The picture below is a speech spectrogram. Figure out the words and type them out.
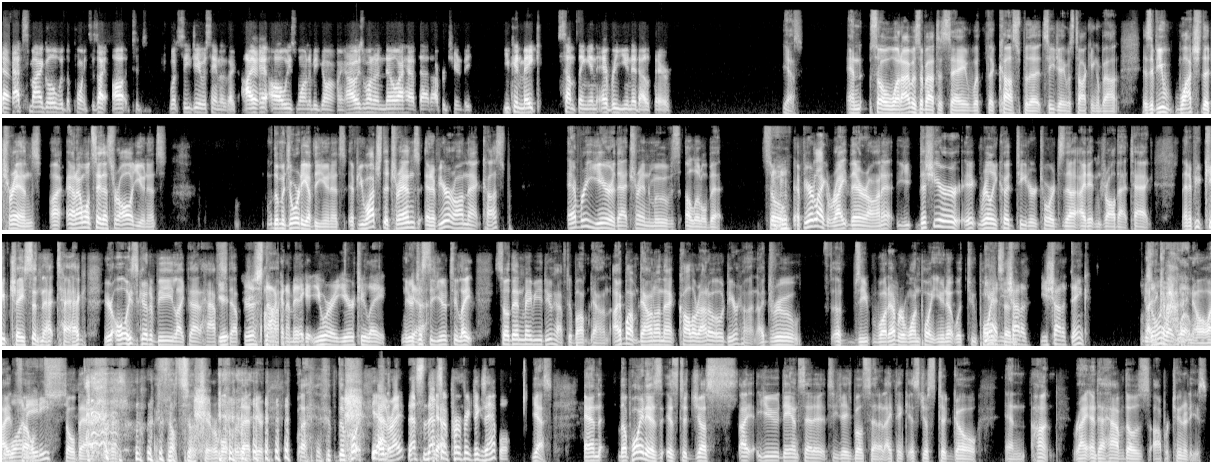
That's my goal with the points. Is I ought to. What CJ was saying is like I always want to be going. I always want to know I have that opportunity. You can make something in every unit out there. Yes. And so what I was about to say with the cusp that CJ was talking about is if you watch the trends, uh, and I won't say this for all units, the majority of the units, if you watch the trends and if you're on that cusp, every year that trend moves a little bit. So Mhm. if you're like right there on it, you, this year it really could teeter towards the I didn't draw that tag. And if you keep chasing that tag, you're always going to be like that half You're, step you're just not going to make it. You were a year too late. You're Yeah. just a year too late. So then maybe you do have to bump down. I bumped down on that Colorado deer hunt. I drew a whatever one point unit with two points. Yeah, you and shot a you shot a dink. It was I, only like God, what, I know. I felt 180? so bad for. I felt so terrible for that deer. But the point, yeah, and- right. That's that's Yeah. a perfect example. Yes, and the point is is to just I you Dan said it, CJ's both said it. I think it's just to go and hunt right and to have those opportunities.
